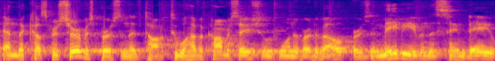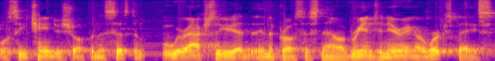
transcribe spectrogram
and the customer service person they've talked to will have a conversation with one of our developers and maybe even the same day we'll see changes show up in the system. We're actually in the process now of re-engineering our workspace,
